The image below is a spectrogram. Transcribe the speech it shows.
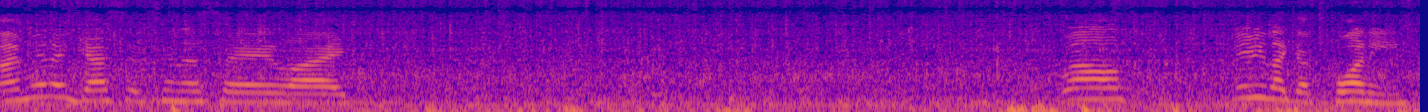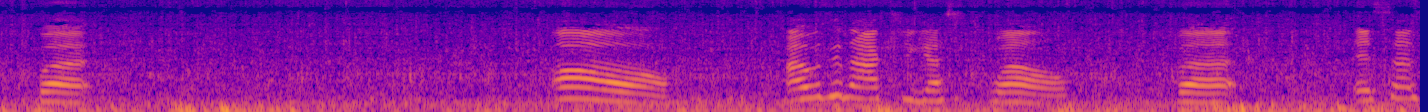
I'm gonna guess it's gonna say like, well, maybe like a 20, but oh, I was gonna actually guess 12, but it says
